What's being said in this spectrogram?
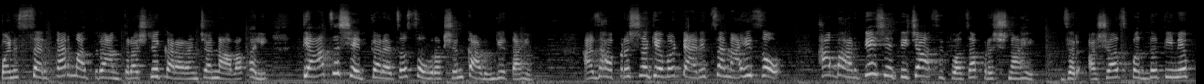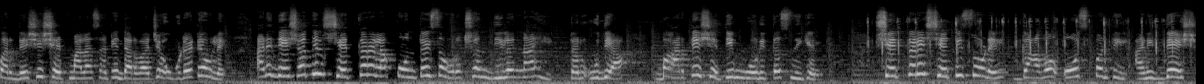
पण सरकार मात्र आंतरराष्ट्रीय करारांच्या नावाखाली त्याच शेतकऱ्याचं संरक्षण काढून घेत आहे. आज हा प्रश्न केवळ टॅरिफचा नाहीच हो हा भारतीय शेतीच्या अस्तित्वाचा प्रश्न आहे. जर अशाच पद्धतीने परदेशी शेतमालासाठी दरवाजे उघडे ठेवले आणि देशातील शेतकऱ्याला कोणतंही संरक्षण दिलं नाही तर उद्या भारतीय शेती मोडीतच निघेल. शेतकरी शेती सोडेल गावं ओस पडतील आणि देश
